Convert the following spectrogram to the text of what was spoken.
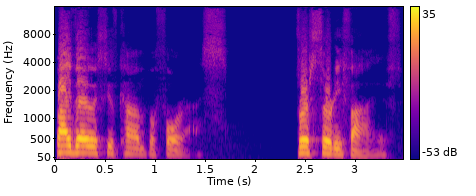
by those who've come before us. Verse 35.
